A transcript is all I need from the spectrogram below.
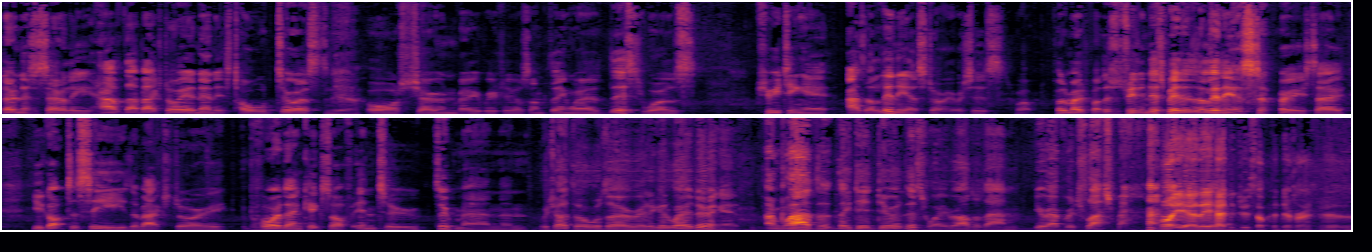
don't necessarily have that backstory, and then it's told to us Yeah. or shown very briefly or something. Where this was treating it as a linear story, which is well, for the most part, this was treating this bit as a linear story. So you got to see the backstory before it then kicks off into Superman, and which I thought was a really good way of doing it. I'm glad that they did do it this way rather than your average flashback. well, yeah, they had to do something different. Uh,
